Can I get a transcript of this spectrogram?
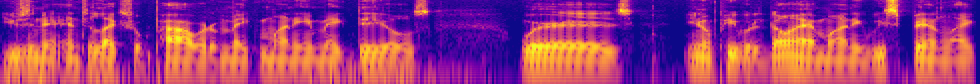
using their intellectual power to make money and make deals. Whereas, you know, people that don't have money, we spend like,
